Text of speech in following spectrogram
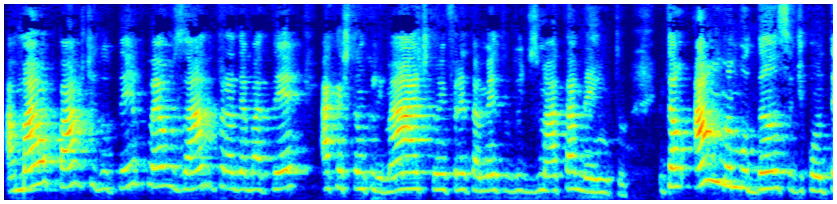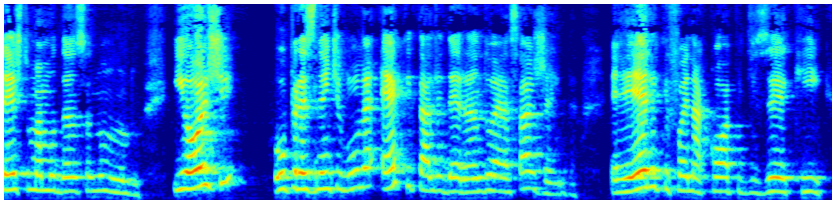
a maior parte do tempo é usado para debater a questão climática, o enfrentamento do desmatamento. Então, há uma mudança de contexto, uma mudança no mundo. E hoje, o presidente Lula é que está liderando essa agenda. É ele que foi na COP dizer que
